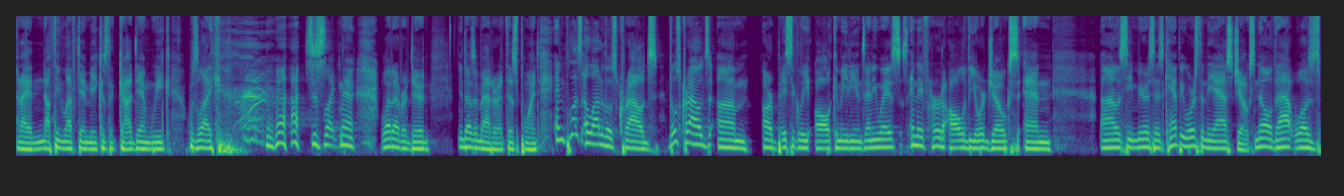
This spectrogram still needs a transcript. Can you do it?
and I had nothing left in me because the goddamn week was like, it's just like, nah, whatever, dude. It doesn't matter at this point. And plus, a lot of those crowds, those crowds, um, are basically all comedians, anyways, and they've heard all of your jokes and uh, let's see. Mira says, "Can't be worse than the ass jokes." No, that was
